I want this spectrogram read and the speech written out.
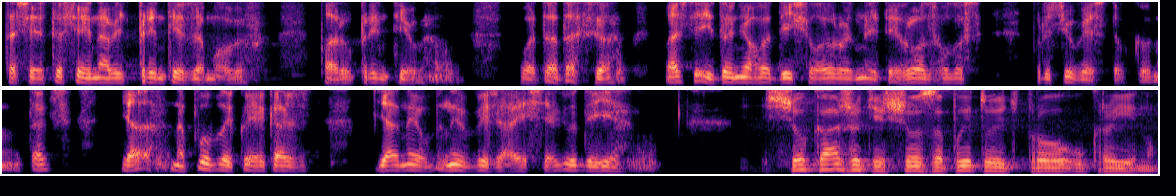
та ще, та ще й навіть принти замовив, пару принтів. От, а так що, бачите, і до нього дійшло розумієте, розголос про цю виставку. Ну, так я на публіку, я кажу, я не, не обіжаюся, люди є. Що кажуть і що запитують про Україну?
